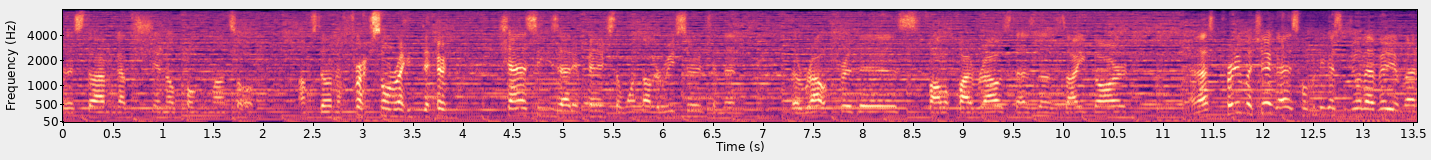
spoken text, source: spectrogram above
I still haven't got the Sinnoh Pokemon, so I'm still in the first one right there. Chances, I didn't finish the $1 research, and then the route for this, follow five routes, that's the Zygarde. And that's pretty much it, guys. Hopefully you guys enjoyed that video, man.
